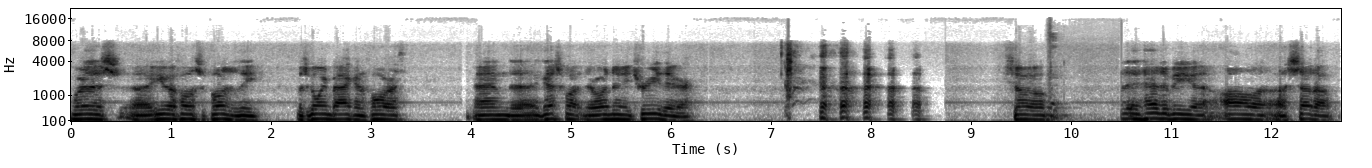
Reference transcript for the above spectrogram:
where this UFO supposedly was going back and forth. And guess what? There wasn't any tree there. so it had to be uh, all a setup,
